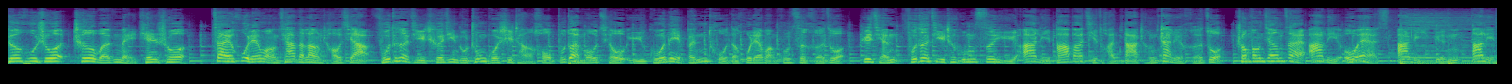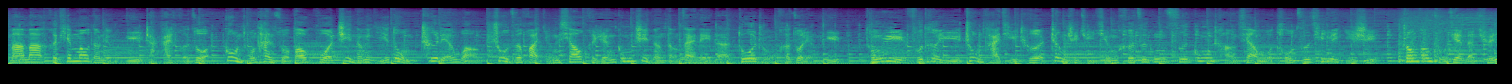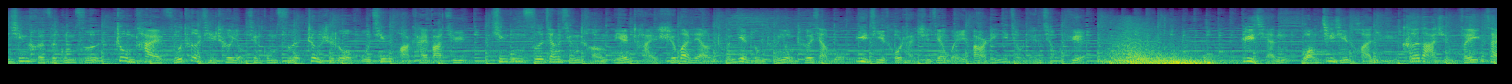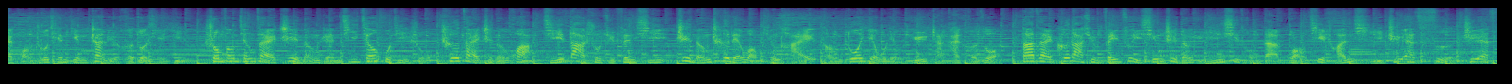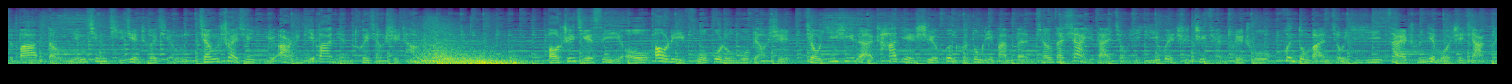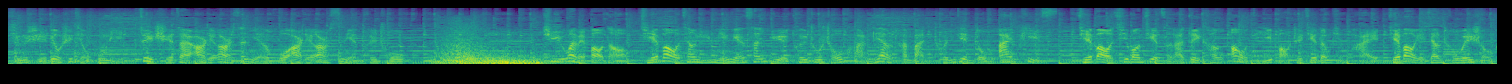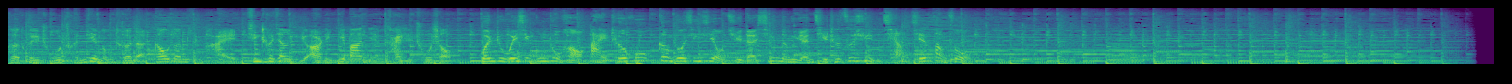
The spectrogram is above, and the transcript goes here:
车乎说，车闻每天说。在互联网加的浪潮下，福特汽车进入中国市场后，不断谋求与国内本土的互联网公司合作。日前，福特汽车公司与阿里巴巴集团达成战略合作，双方将在阿里 OS、阿里云、阿里妈妈和天猫等领域展开合作，共同探索包括智能移动、车联网、数字化营销和人工智能等在内的多种合作领域。同日，福特与众泰汽车正式举行合资公司工厂项目投资签约仪式，双方组建的全新合资公司众泰福特汽车。有限公司正式落户金华开发区，新公司将形成年产十万辆纯电动乘用车项目，预计投产时间为二零一九年九月。日前，广汽集团与科大讯飞在广州签订战略合作协议，双方将在智能人机交互技术、车载智能化及大数据分析、智能车联网平台等多业务领域展开合作。搭载科大讯飞最新智能语音系统的广汽传祺 GS 四、GS 八等明星旗舰车型将率先于二零一八年推向市场。保时捷 CEO 奥利弗·布鲁姆表示，911的插电式混合动力版本将在下一代911问世之前推出。混动版911在纯电模式下可行驶69公里，最迟在2023年或2024年推出。据外媒报道，捷豹将于明年三月推出首款量产版纯电动 i-Pace。捷豹希望借此来对抗奥迪、保时捷等品牌。捷豹也将成为首个推出纯电动车的高端品牌。新车将于二零一八年开始出售。关注微信公众号“爱车乎”，更多信息有趣的新能源汽车资讯抢先放送。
